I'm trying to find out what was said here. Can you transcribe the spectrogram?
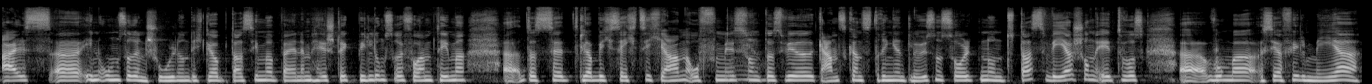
als äh, in unseren Schulen. Und ich glaube, da sind wir bei einem Hashtag Bildungsreform-Thema, äh, das seit, glaube ich, 60 Jahren offen ist ja. und das wir ganz, ganz dringend lösen sollten. Und das wäre schon etwas, wo man sehr viel mehr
